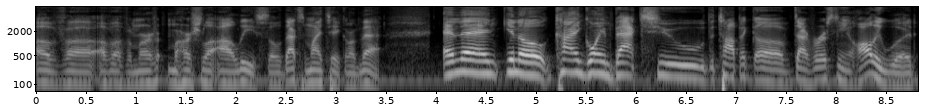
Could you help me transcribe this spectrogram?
of uh, of, of Mahershala Ali. So that's my take on that. And then, you know, kind of going back to the topic of diversity in Hollywood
